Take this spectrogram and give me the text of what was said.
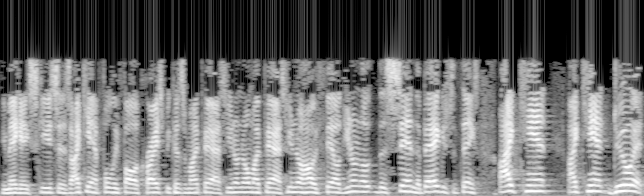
You're making excuses. I can't fully follow Christ because of my past. You don't know my past. You know how I failed. You don't know the sin, the baggage, the things. I can't, I can't do it.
